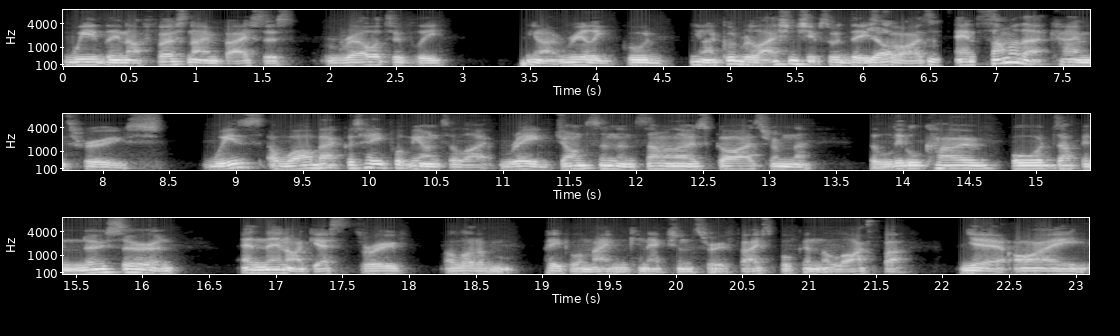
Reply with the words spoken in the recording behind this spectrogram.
weirdly enough first name basis, relatively you know, really good, you know, good relationships with these Yep. guys. And some of that came through Wiz a while back because he put me onto like Reed Johnson and some of those guys from the, the Little Cove boards up in Noosa. And, and then I guess through a lot of people are making connections through Facebook and the like. But yeah, I,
